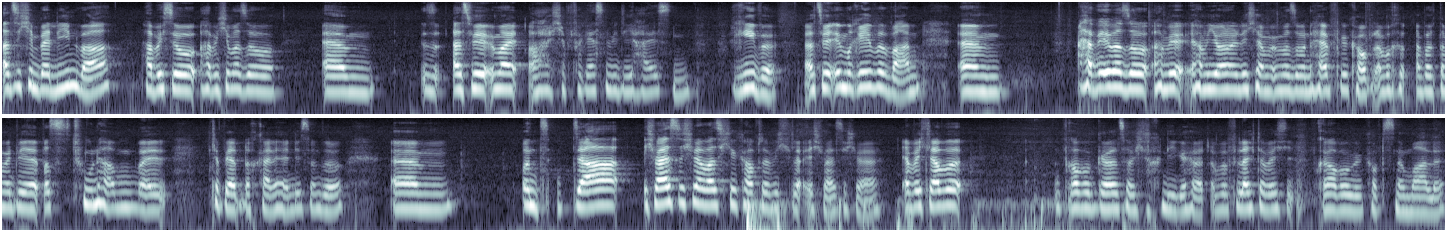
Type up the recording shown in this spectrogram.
als ich in Berlin war, habe ich so, habe ich immer so, ähm, als wir immer, oh, ich habe vergessen, wie die heißen. Rewe. Als wir im Rewe waren, ähm, haben wir immer so, haben wir, haben Johann und ich haben immer so ein Heft gekauft, einfach, einfach damit wir was zu tun haben, weil ich glaube, wir hatten noch keine Handys und so. Ähm, und da, ich weiß nicht mehr, was ich gekauft habe, ich, ich weiß nicht mehr. Aber ich glaube, Bravo Girls habe ich noch nie gehört, aber vielleicht habe ich Bravo gekauft, das normale.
